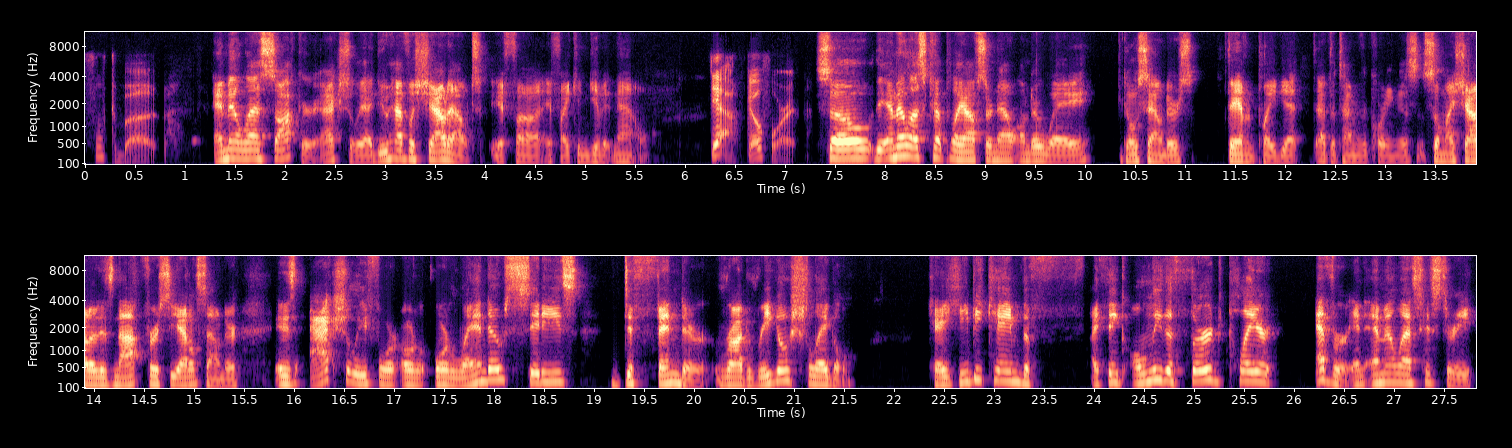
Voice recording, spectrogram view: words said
Football. MLS soccer. Actually, I do have a shout out if uh, if I can give it now. Yeah, go for it. So the MLS Cup playoffs are now underway. Go Sounders. They haven't played yet at the time of recording this. So my shout out is not for Seattle Sounder. It is actually for or- Orlando City's defender, Rodrigo Schlegel. Okay. He became the, I think, only the third player ever in MLS history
